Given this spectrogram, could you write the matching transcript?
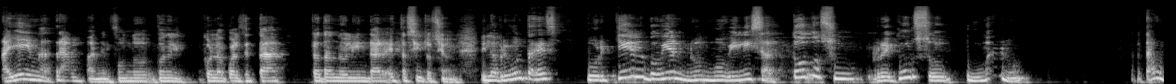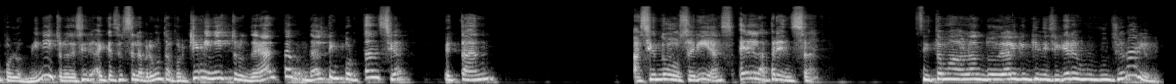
ahí hay una trampa en el fondo con, el, con la cual se está tratando de lindar esta situación. Y la pregunta es, ¿por qué el gobierno moviliza todo su recurso humano? Estamos por los ministros, es decir, hay que hacerse la pregunta, ¿por qué ministros de alta, de alta importancia están haciendo vocerías en la prensa si estamos hablando de alguien que ni siquiera es un funcionario?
